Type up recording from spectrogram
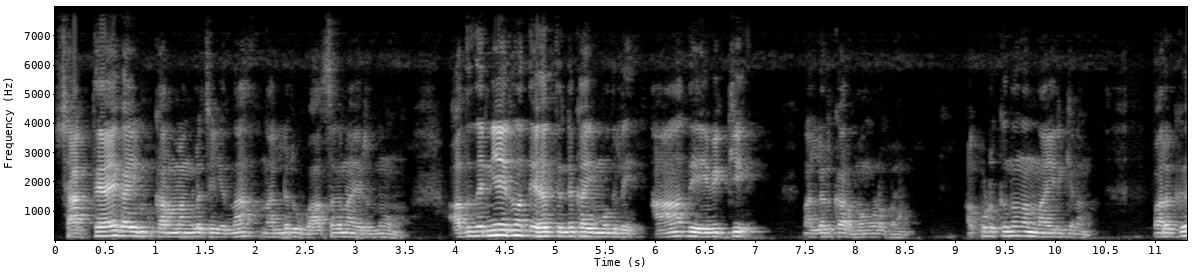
ശക്തിയായ കൈ കർമ്മങ്ങൾ ചെയ്യുന്ന നല്ലൊരു ഉപാസകനായിരുന്നു. അത് തന്നെയായിരുന്നു അദ്ദേഹത്തിന്റെ കൈമുതൽ ആ ദേവിക്ക് നല്ലൊരു കർമ്മം കൊടുക്കണം. ആ കൊടുക്കുന്നത് നന്നായിരിക്കണം. അവർക്ക്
